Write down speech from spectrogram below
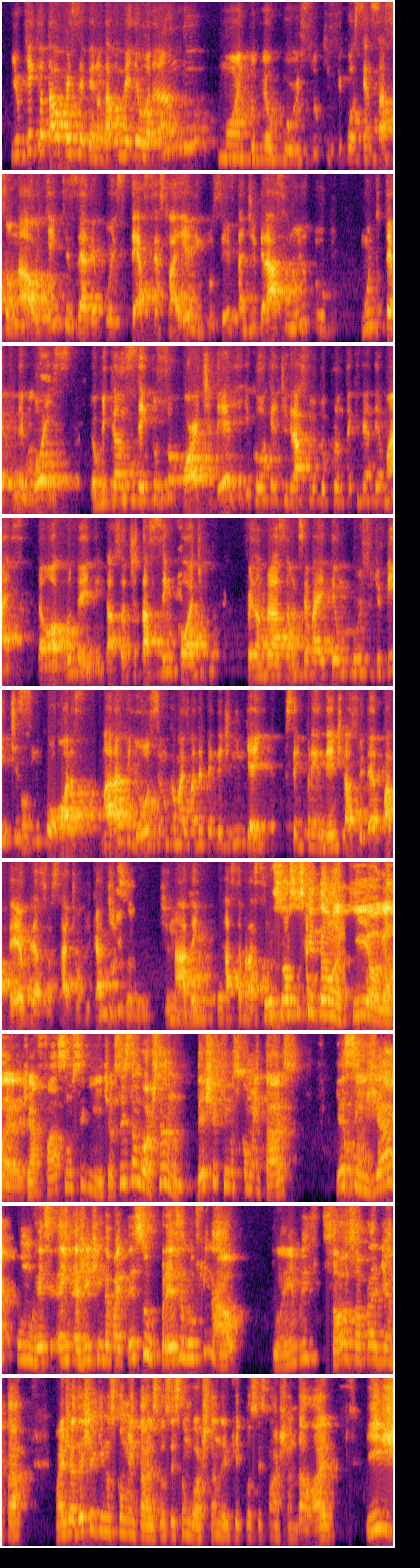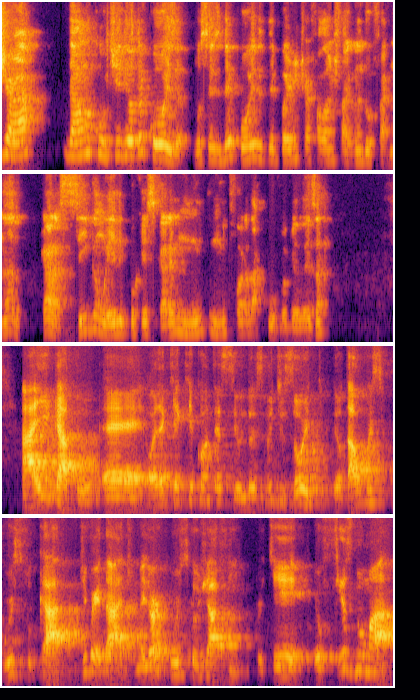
E o que, que eu estava percebendo? Eu estava melhorando muito o meu curso, que ficou sensacional, e quem quiser depois ter acesso a ele, inclusive, está de graça no YouTube. Muito tempo depois, eu me cansei do suporte dele e coloquei ele de graça no YouTube para não ter que vender mais. Então, ó, aproveitem, tá? Só digitar sem código, Fernando Brazão, que você vai ter um curso de 25 horas, maravilhoso, você nunca mais vai depender de ninguém, você empreender, tirar sua ideia do papel, criar seu site ou aplicativo. Nossa. De nada, hein? Rasta para cima. Os sócios que estão aqui, ó, galera, já façam o seguinte, ó, vocês estão gostando? Deixa aqui nos comentários. E assim, já como a gente ainda vai ter surpresa no final, lembre, só, só para adiantar, mas já deixa aqui nos comentários se vocês estão gostando aí, o que, vocês estão achando da live. E já dá uma curtida e outra coisa. Vocês depois, depois a gente vai falar no Instagram do Fernando. Cara, sigam ele, porque esse cara é muito, muito fora da curva, beleza? Aí, Catu, é, olha o que, que aconteceu. Em 2018, eu tava com esse curso, cara, de verdade, o melhor curso que eu já vi. Porque eu fiz numa,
